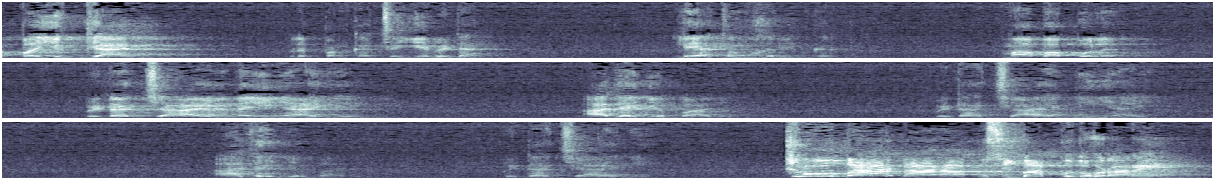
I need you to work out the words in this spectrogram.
अब्बा, ये क्या है? बोले, पंखा चाहिए बेटा। ले आता हूँ खरीद कर माँ बाप बोले, बेटा, चाय नहीं आई है अभी। आ जाइए, अब्बा, आ बेटा, चाय नहीं आई। आ जाइए, अब्बा, आ बेटा, चाय नहीं। क्यों बार बार आप उसी बात को दोहरा रहे हैं?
